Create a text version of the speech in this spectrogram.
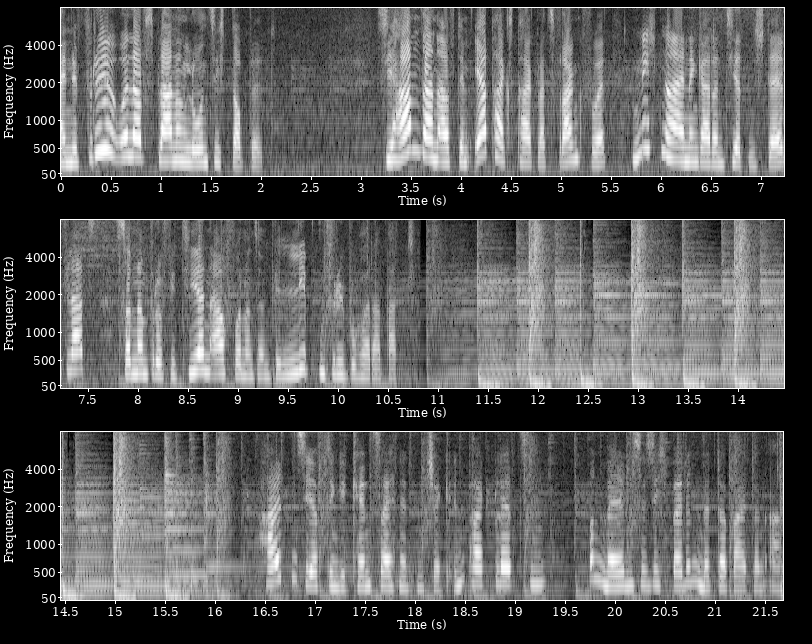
Eine frühe Urlaubsplanung lohnt sich doppelt. Sie haben dann auf dem Airparks Parkplatz Frankfurt nicht nur einen garantierten Stellplatz, sondern profitieren auch von unserem beliebten Frühbucherrabatt. Halten Sie auf den gekennzeichneten Check-in-Parkplätzen und melden Sie sich bei den Mitarbeitern an.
